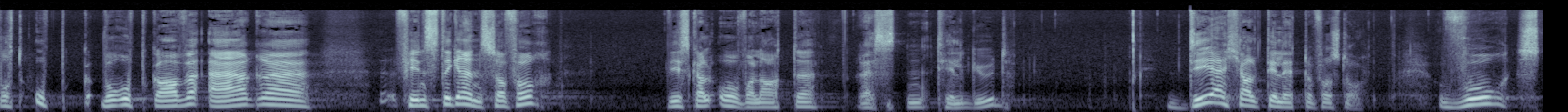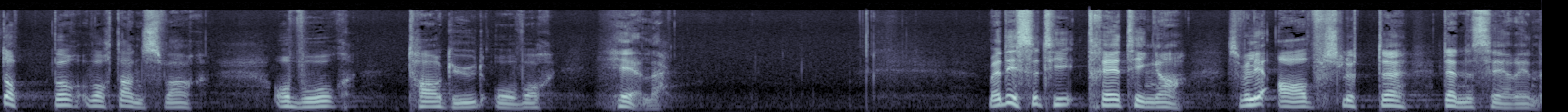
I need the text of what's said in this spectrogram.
Vår oppgave er eh, fins det grenser for. Vi skal overlate resten til Gud. Det er ikke alltid lett å forstå. Hvor stopper vårt ansvar, og hvor tar Gud over hele? Med disse ti, tre tinga så vil jeg avslutte denne serien.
